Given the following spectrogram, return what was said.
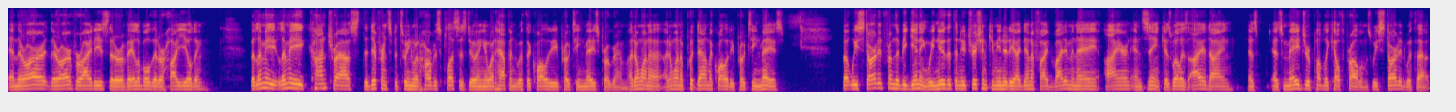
and there are there are varieties that are available that are high yielding. But let me let me contrast the difference between what Harvest Plus is doing and what happened with the Quality Protein Maize program. I don't want to I don't want to put down the Quality Protein Maize, but we started from the beginning. We knew that the nutrition community identified vitamin A, iron, and zinc, as well as iodine, as as major public health problems. We started with that.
